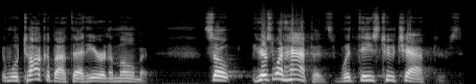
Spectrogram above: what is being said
And we'll talk about that here in a moment. So here's what happens with these two chapters.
